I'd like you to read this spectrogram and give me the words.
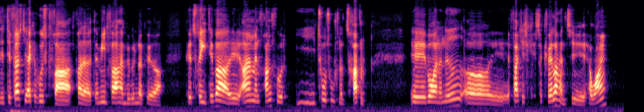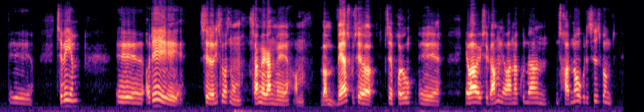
det, det første, jeg kan huske fra, fra da min far han begyndte at køre, køre tri, det var øh, Ironman Frankfurt i 2013. øh, hvor han er nede, og øh, faktisk så kvalder han til Hawaii øh, til VM. Øh, og det sætter ligesom også nogle tanker i gang med, om om hvad jeg skulle til at, til at prøve. Øh, jeg var jo ikke så gammel, jeg var nok kun været en, en 13 år på det tidspunkt. Øh,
